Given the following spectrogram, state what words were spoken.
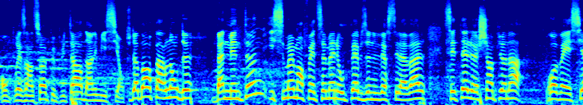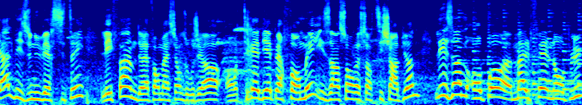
On vous présente ça un peu plus tard dans l'émission. Tout d'abord, parlons de badminton. Ici même en fin de semaine au PEPS de l'Université Laval, c'était le championnat provincial des universités. Les femmes de la formation du Rouge et Or ont très bien performé. Ils en sont ressortis championnes. Les hommes n'ont pas euh, mal fait non plus.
